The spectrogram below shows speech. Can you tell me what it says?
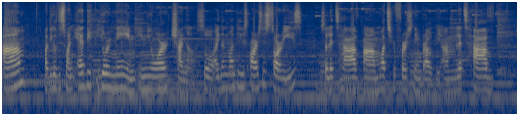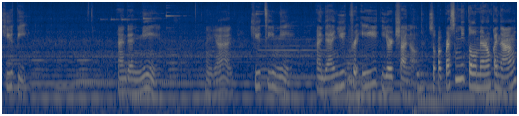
um, what do you this one, edit your name in your channel. So, I don't want to use RC Stories. So, let's have, um, what's your first name probably? Um, let's have Cutie. And then me. Ayan. Cutie me. And then, you create your channel. So, pag press mo nito, meron ka ng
